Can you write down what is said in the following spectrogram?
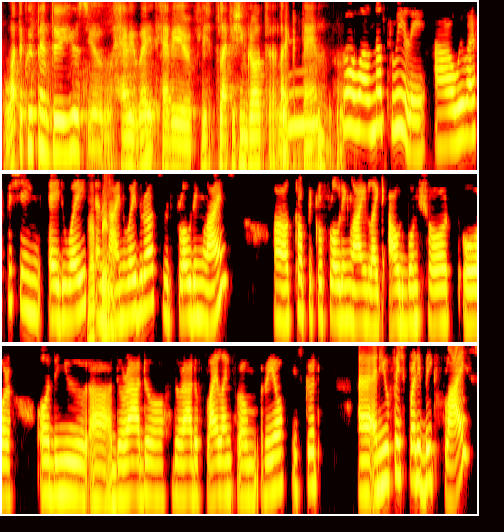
What equipment do you use? You heavy weight heavy fly fishing rod, uh, like mm, ten? Well, well, not really. Uh, we were fishing eight weight not and really. nine weight rods with floating lines. Uh, tropical floating line like outbound short or or the new uh, Dorado Dorado fly line from Rio is good. Uh, and you fish pretty big flies.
